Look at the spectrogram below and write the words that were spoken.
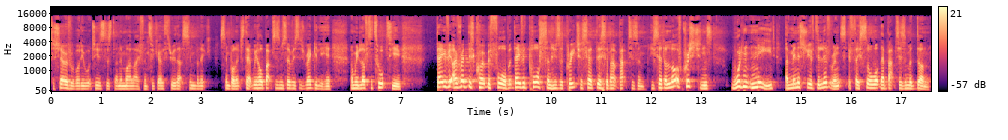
to show everybody what Jesus has done in my life and to go through that symbolic, symbolic step. We hold baptism services regularly here, and we'd love to talk to you. David, I've read this quote before, but David Pawson, who's a preacher, said this about baptism. He said, A lot of Christians wouldn't need a ministry of deliverance if they saw what their baptism had done.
